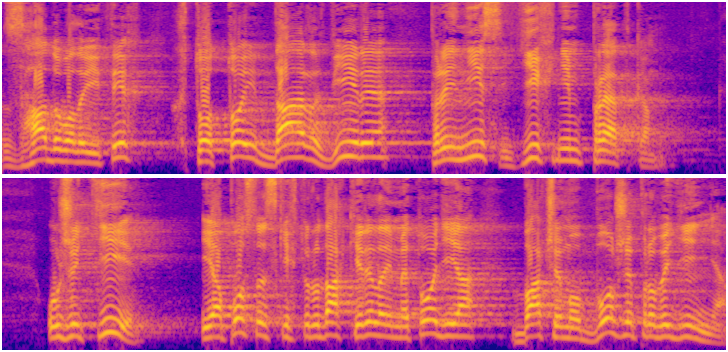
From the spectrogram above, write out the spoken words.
згадували і тих, хто той дар віри приніс їхнім предкам. У житті і апостольських трудах Кирила і Методія бачимо Боже провидіння,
